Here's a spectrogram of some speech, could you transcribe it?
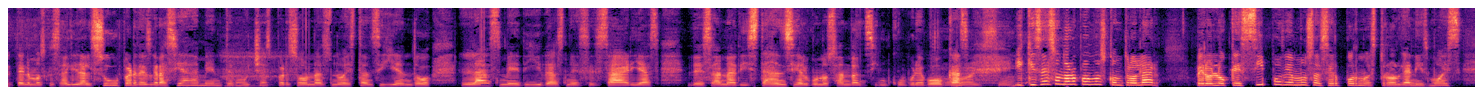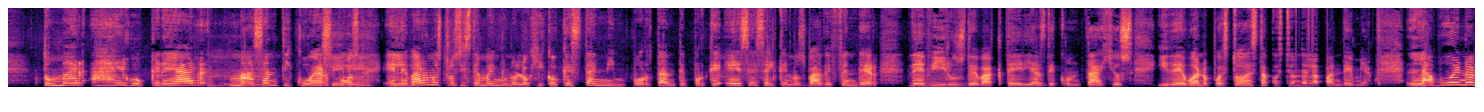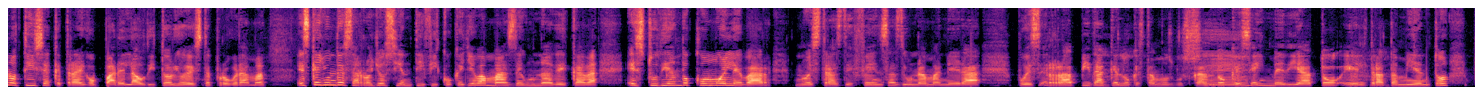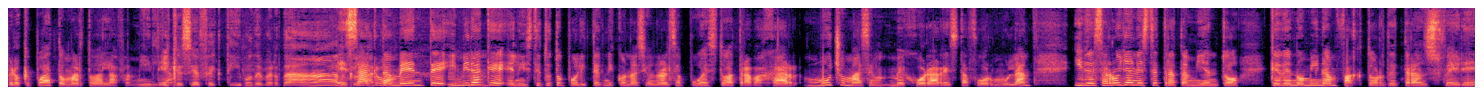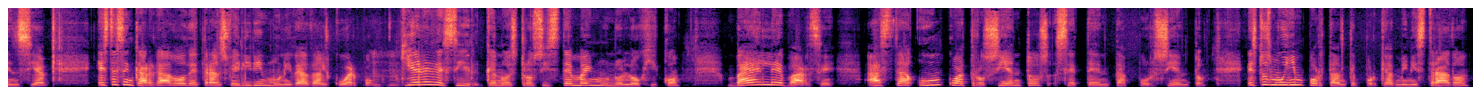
tenemos que salir al súper. Desgraciadamente muchas personas no están siguiendo las medidas necesarias de sana distancia, algunos andan sin cubrebocas y quizás eso no lo podemos controlar, pero lo que sí podemos hacer por nuestro organismo es tomar algo, crear más anticuerpos, elevar nuestro sistema inmunológico, que es tan importante porque ese es el que nos va a defender de virus, de bacterias, de contagios y de, bueno, pues toda esta cuestión de la pandemia. La buena noticia que traigo para el auditorio de este programa es que hay un desarrollo científico que lleva más de una década estudiando cómo elevar nuestras defensas de una manera, pues, rápida, que es lo que estamos buscando, que sea inmediato el tratamiento, pero que pueda tomar toda la familia. Y que sea efectivo, de verdad. Exactamente. Y mira que el Instituto Politécnico Nacional se ha puesto a trabajar mucho más en mejorar esta fórmula y desarrollan este tratamiento que denominan factor de transferencia. Este es encargado de transferir inmunidad al cuerpo. Quiere decir que nuestro sistema inmunológico va a elevarse hasta un 470%. Esto es muy importante porque administrado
